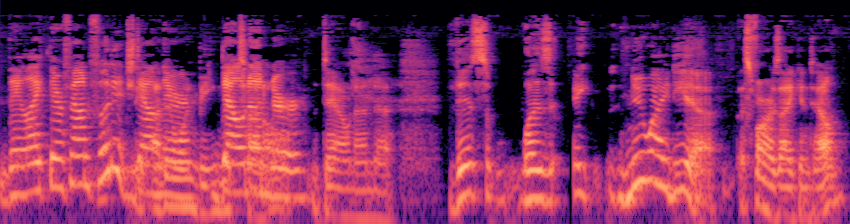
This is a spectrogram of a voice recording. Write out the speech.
They like their found footage The down there, the down tunnel, under. Down under. This was a new idea, as far as I can tell.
